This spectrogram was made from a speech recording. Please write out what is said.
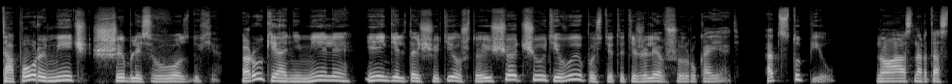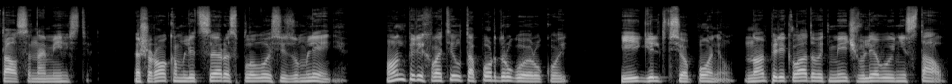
Топор и меч сшиблись в воздухе. Руки онемели, и Игельд ощутил, что еще чуть и выпустит отяжелевшую рукоять. Отступил. Но Аснард остался на месте. На широком лице расплылось изумление. Он перехватил топор другой рукой. Игельд все понял, но перекладывать меч в левую не стал,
